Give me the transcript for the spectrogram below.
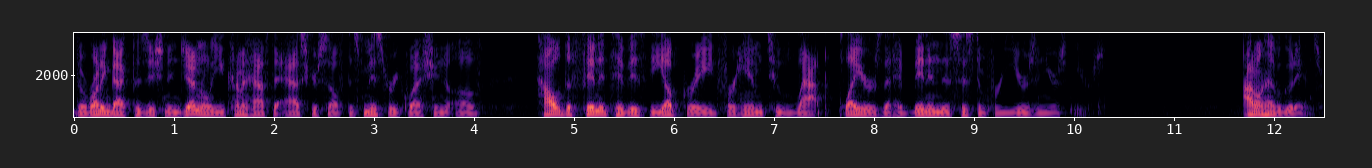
the running back position in general, you kind of have to ask yourself this mystery question of how definitive is the upgrade for him to lap players that have been in this system for years and years and years? I don't have a good answer.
